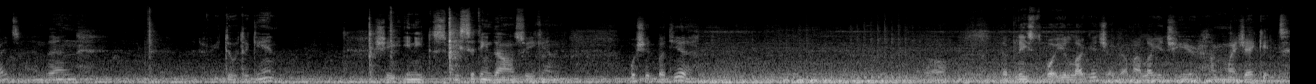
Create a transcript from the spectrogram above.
right and then if you do it again she, you need to be sitting down so you can push it but yeah. Well, a place to put your luggage. I got my luggage here hung my jacket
